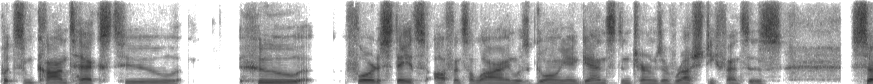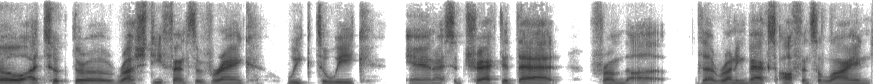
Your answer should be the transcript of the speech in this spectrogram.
put some context to who Florida State's offensive line was going against in terms of rush defenses so I took the rush defensive rank week to week and I subtracted that from the the running backs offensive line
